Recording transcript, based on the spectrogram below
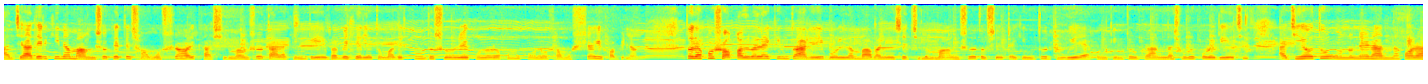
আর যাদের কিনা মাংস খেতে সমস্যা হয়, খাসির মাংস, তারা কিন্তু এভাবে খেলে তোমাদের কিন্তু শরীরে কোনো রকম কোনো সমস্যাই হবে না। তো দেখো, সকালবেলায় কিন্তু আগেই বললাম, বাবা নিয়ে এসেছিল মাংস, তো সেটা কিন্তু ধুয়ে এখন কিন্তু রান্না শুরু করে দিয়েছি। আর যেহেতু উনুনে রান্না করা,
